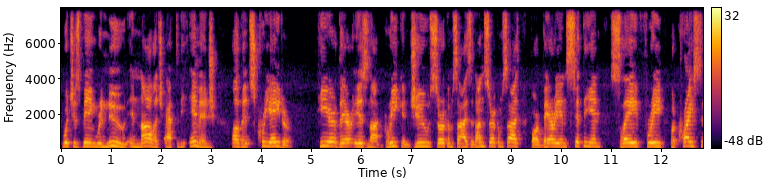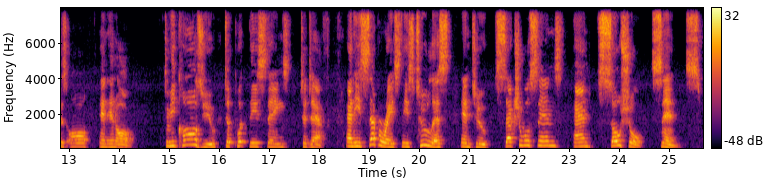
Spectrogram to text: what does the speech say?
which is being renewed in knowledge after the image of its creator. Here there is not Greek and Jew, circumcised and uncircumcised, barbarian, Scythian, slave, free, but Christ is all and in all. So he calls you to put these things to death. And he separates these two lists into sexual sins and social sins.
